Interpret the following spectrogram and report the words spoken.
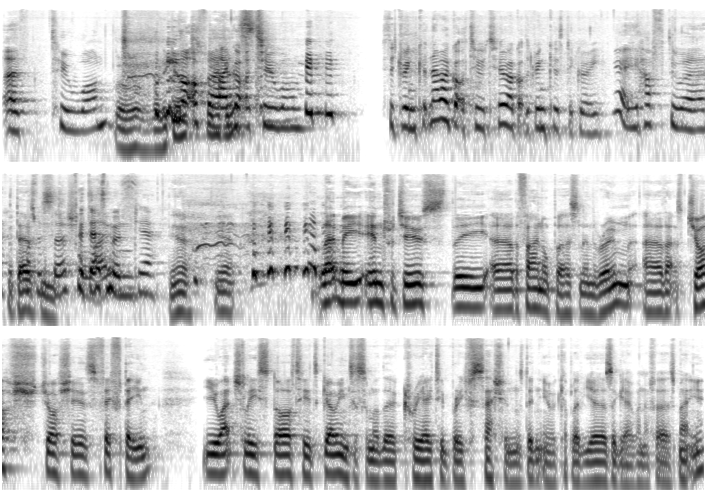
A two one. Oh. Not a I got a two one. It's a drink. Now I got a two two. I got the drinker's degree. Yeah, you have to uh, A Desmond. have a social A Desmond, life. yeah. Yeah. Yeah. Let me introduce the uh, the final person in the room. Uh, that's Josh. Josh is 15. You actually started going to some of the creative brief sessions, didn't you, a couple of years ago when I first met you?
